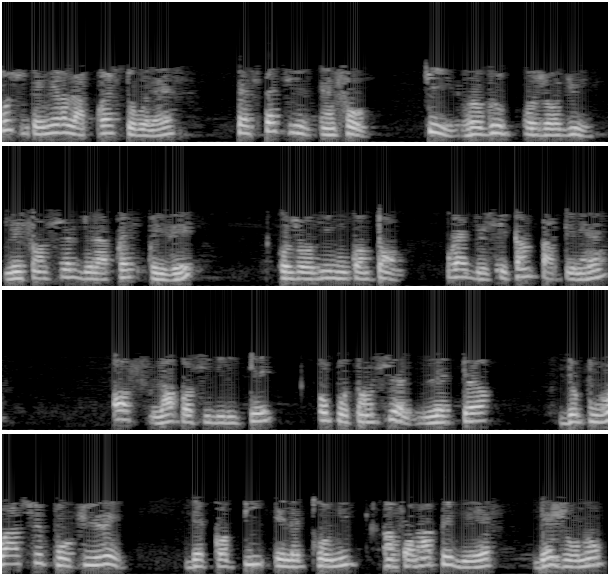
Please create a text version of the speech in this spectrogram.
pour soutenir la presse togolaise, Perspective Info, qui regroupe aujourd'hui l'essentiel de la presse privée, aujourd'hui nous comptons près de 50 partenaires, offre la possibilité aux potentiels lecteurs de pouvoir se procurer des copies électroniques en format PDF des journaux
